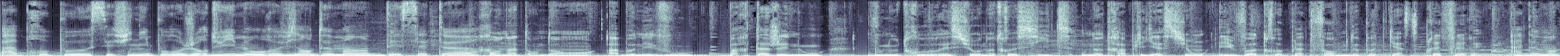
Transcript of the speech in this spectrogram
À propos, c'est fini pour aujourd'hui, mais on revient demain dès 7h. En attendant, abonnez-vous, partagez-nous. Vous nous trouverez sur notre site, notre application et votre plateforme de podcast préférée. À demain.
